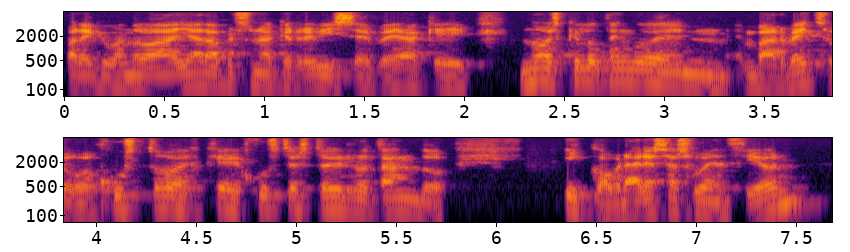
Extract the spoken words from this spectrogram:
para que cuando haya la persona que revise vea que no es que lo tengo en, barbecho o justo es que justo estoy rotando y cobrar esa subvención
